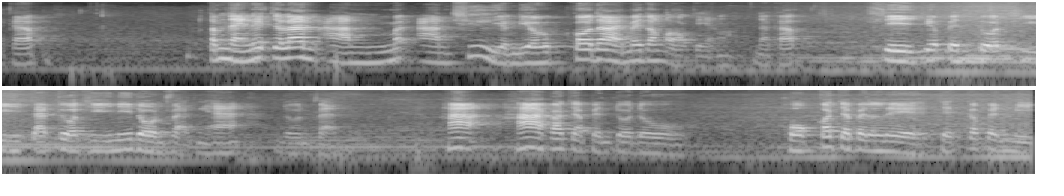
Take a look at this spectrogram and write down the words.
นะครับตำแหน่งเนเจอรันอ่านอ่านชื่ออย่างเดียวก็ได้ไม่ต้องออกเสียงนะครับสี่ก็เป็นตัวทีแต่ตัวทีนี้โดนแฟดไงฮะโดนแฟดห้าห้าก็จะเป็นตัวโดหกก็จะเป็นเลเจ็ดก็เป็นมี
